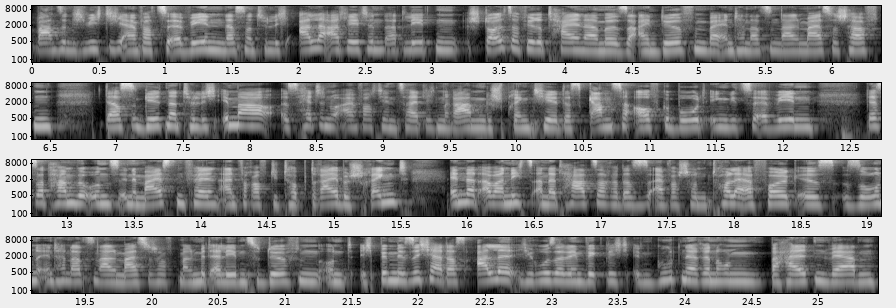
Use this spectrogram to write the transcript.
wahnsinnig wichtig, einfach zu erwähnen, dass natürlich alle Athletinnen und Athleten stolz auf ihre Teilnahme sein dürfen bei internationalen Meisterschaften. Das gilt natürlich immer. Es hätte nur einfach den zeitlichen Rahmen gesprengt, hier das ganze Aufgebot irgendwie zu erwähnen. Deshalb haben wir uns in den meisten Fällen einfach auf die Top 3 beschränkt. Ändert aber nichts an der Tatsache, dass es einfach schon ein toller Erfolg ist, so eine internationale Meisterschaft mal miterleben zu dürfen. Und ich bin mir sicher, dass alle Jerusalem wirklich in guten Erinnerungen behalten werden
